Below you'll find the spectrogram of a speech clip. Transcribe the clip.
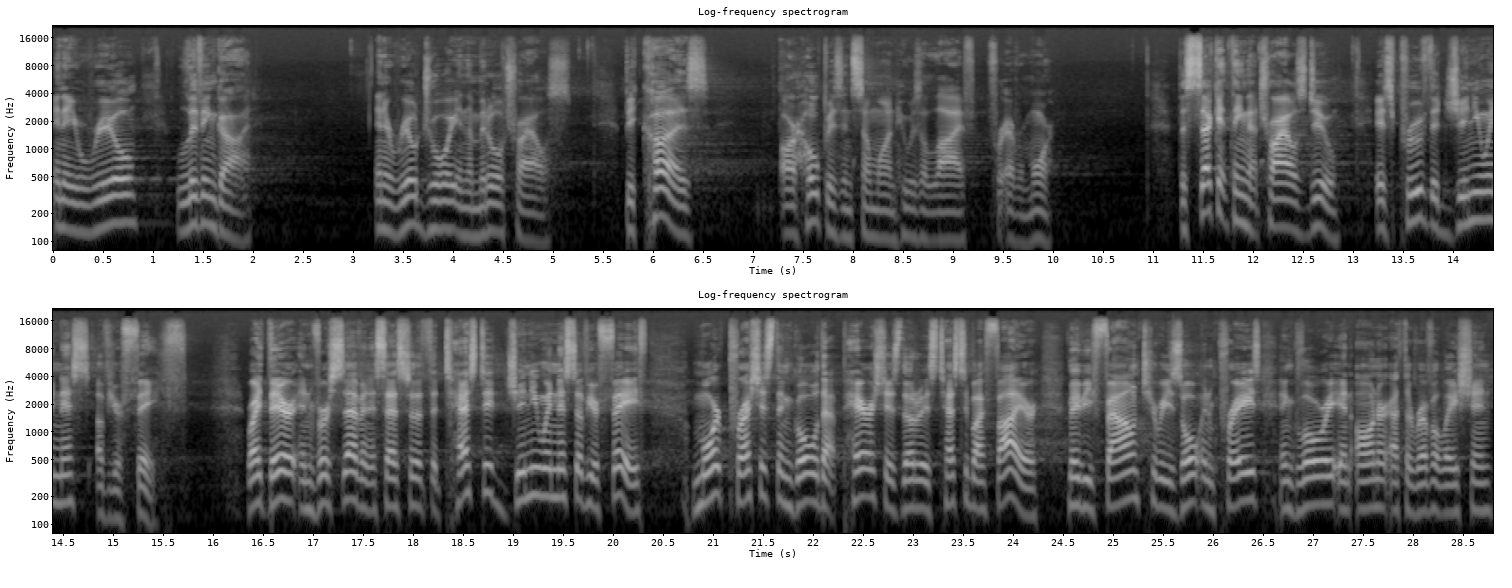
in a real living God and a real joy in the middle of trials because our hope is in someone who is alive forevermore. The second thing that trials do is prove the genuineness of your faith. Right there in verse 7, it says, So that the tested genuineness of your faith, more precious than gold that perishes, though it is tested by fire, may be found to result in praise and glory and honor at the revelation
